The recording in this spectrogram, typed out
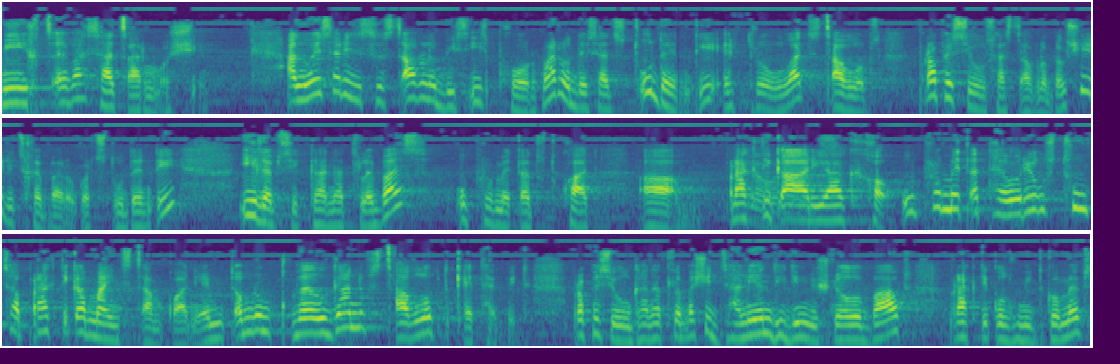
მიიღწევა საწარმოში. ანუ ეს არის სწავლების ის ფორმა, როდესაც სტუდენტი ერთდროულად სწავლობს პროფესიულ სასწავლებელში, ირიცხება როგორც სტუდენტი, იღებს იქ განათლებას, უფრო მეტად ვთქვათ, პრაქტიკა არის აქ, ხო, უფრო მეტად თეორიულს, თუმცა პრაქტიკა მაინც წამყვანია, იმიტომ რომ ყველგან ვსწავლობთ კეთებით. პროფესიულ განათლებაში ძალიან დიდი მნიშვნელობა აქვს პრაქტიკულ მიდგომებს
